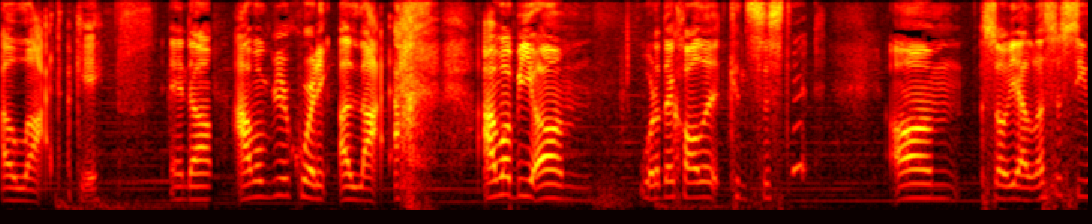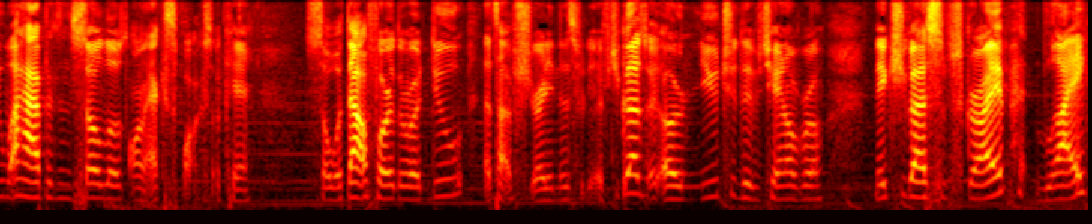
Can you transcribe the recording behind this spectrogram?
a lot, okay? And um, I'm gonna be recording a lot. I'm gonna be um, what do they call it? Consistent. Um, so yeah, let's just see what happens in solos on Xbox, okay? So without further ado, let's hop straight in this video. If you guys are new to the channel, bro, make sure you guys subscribe, like,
